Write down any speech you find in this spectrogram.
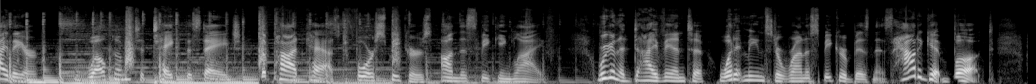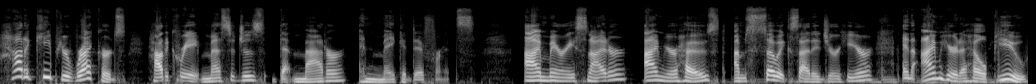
Hi there. Welcome to Take the Stage, the podcast for speakers on the speaking life. We're going to dive into what it means to run a speaker business, how to get booked, how to keep your records, how to create messages that matter and make a difference. I'm Mary Snyder. I'm your host. I'm so excited you're here, and I'm here to help you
